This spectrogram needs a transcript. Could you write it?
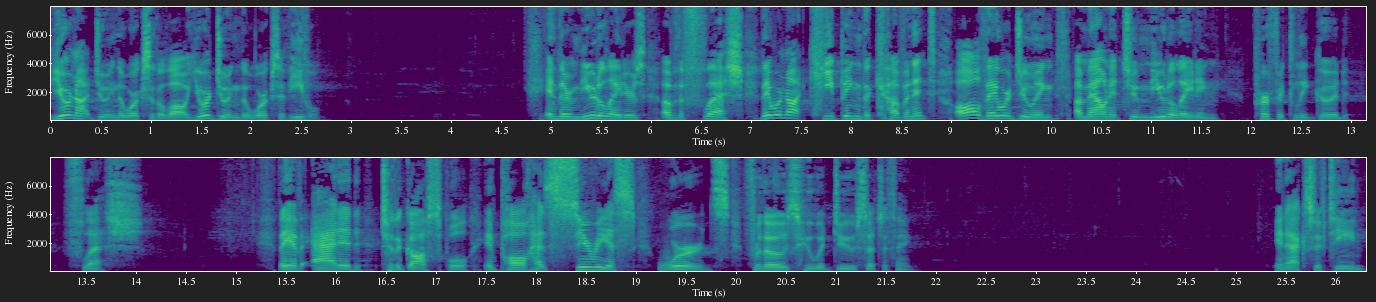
You're not doing the works of the law, you're doing the works of evil. And they're mutilators of the flesh. They were not keeping the covenant. All they were doing amounted to mutilating perfectly good flesh. They have added to the gospel, and Paul has serious words for those who would do such a thing. In Acts 15,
